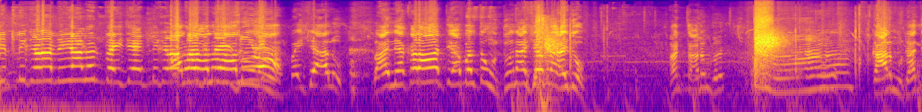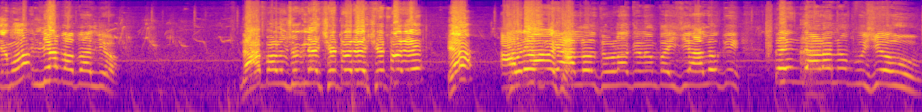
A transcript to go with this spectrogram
જેટલી ગળા નહીં આલો ને પૈસા એટલી ગળા હાલો હાલો જોડું. પૈસા હાલો બહાર નીકળ આ ટેબલ તો ઊંધું ના છે આપણે જો. અને તારું કાલ મુઠા તેમાં લ્યો બાબા લ્યો. ના પાડું છું કે છેટો રે છેટો રે. હે? આલો જોડે આવે ઘણા પૈસા આલો કે તૈન દાડા નો પૂછ્યો હું.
